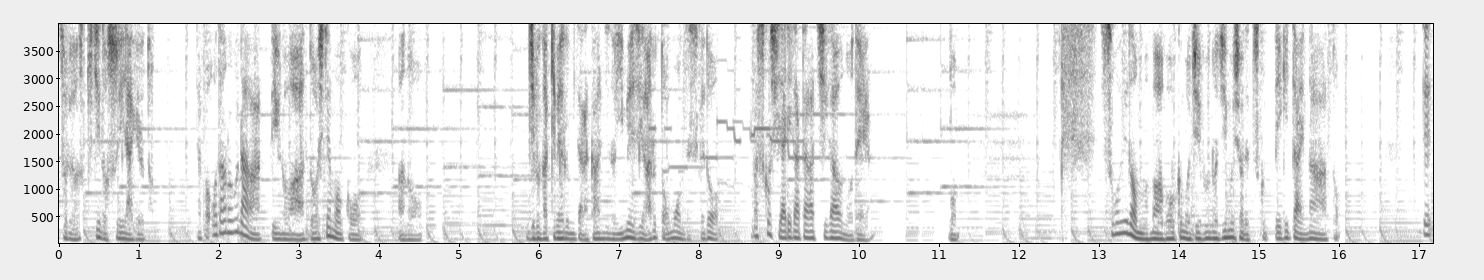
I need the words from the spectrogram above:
それをきちんと吸い上げると。やっぱ織田信長っていうのはどうしてもこう、あの、自分が決めるみたいな感じのイメージがあると思うんですけど、まあ、少しやり方が違うので、もうそういうのもまあ僕も自分の事務所で作っていきたいなと。で、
